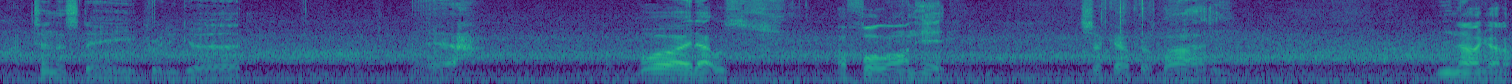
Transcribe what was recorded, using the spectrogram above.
My antenna stayed pretty good. Yeah. Boy, that was a full-on hit. Check out the body. You know I gotta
